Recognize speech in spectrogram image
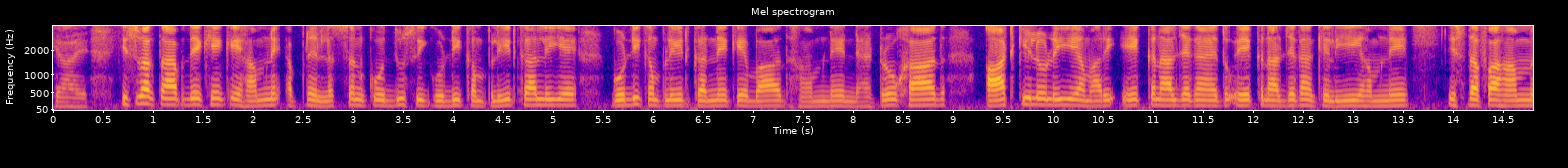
کیا ہے۔ اس وقت آپ دیکھیں کہ ہم نے اپنے لہسن کو دوسری گوڈی کمپلیٹ کر لی ہے۔ گوڈی کمپلیٹ کرنے کے بعد ہم نے نیٹرو کھاد آٹھ کلو لیے، ہماری ایک کنال جگہ ہے تو ایک کنال جگہ کے لیے ہم نے اس دفعہ ہم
